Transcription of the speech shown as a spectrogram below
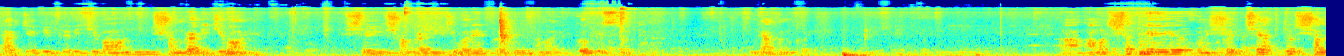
তার যে বিপ্লবী জীবন, সংগ্রামী জীবন, সেই সংগ্রামী জীবনের প্রতি আমার গভীর শ্রদ্ধা জ্ঞাপন করি। আমার সাথে উনিশশো ছিয়াত্তর সাল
